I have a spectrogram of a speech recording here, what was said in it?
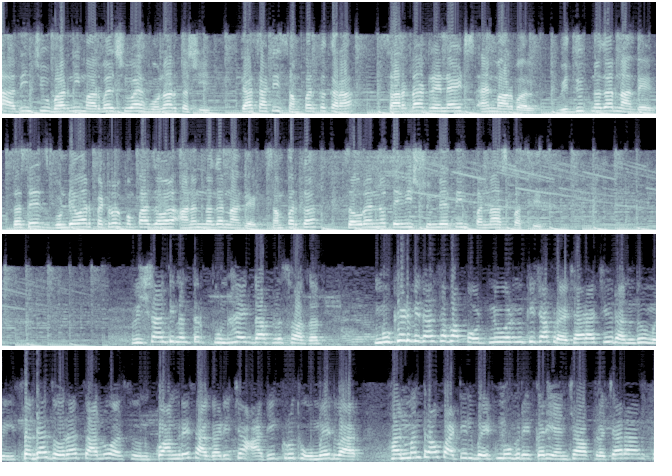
आदींची उभारणी मार्बल शिवाय होणार कशी? त्यासाठी संपर्क करा Sarda granites and marble Vidyutnagar Nanded तसेच गुंडेवार पेट्रोल पंपाजवळ आनंदनगर नांदेड. संपर्क चौऱ्याण्णव तेवीस शून्य तीन पन्नास पस्तीस. विश्रांतीनंतर पुन्हा एकदा आपलं स्वागत. मुखेड विधानसभा पोटनिवडणुकीच्या प्रचाराची रणधुमळी सध्या जोरात चालू असून काँग्रेस आघाडीच्या अधिकृत उमेदवार हनुमंतराव पाटील बेटमोगरेकर यांच्या प्रचारार्थ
